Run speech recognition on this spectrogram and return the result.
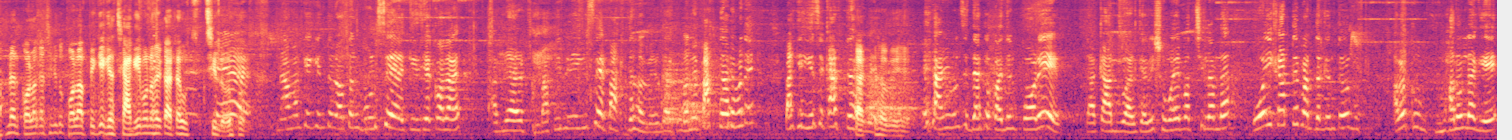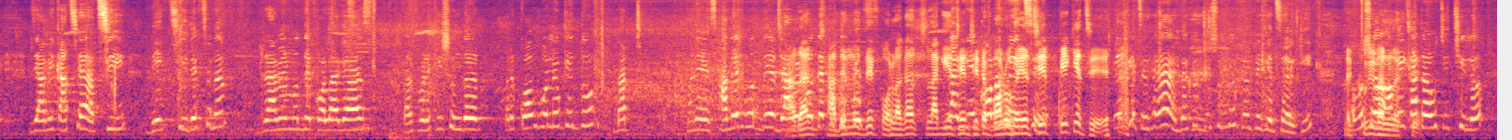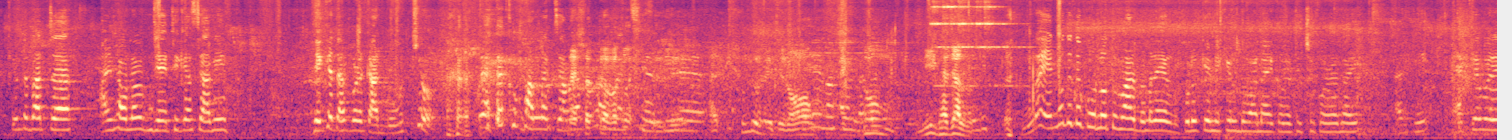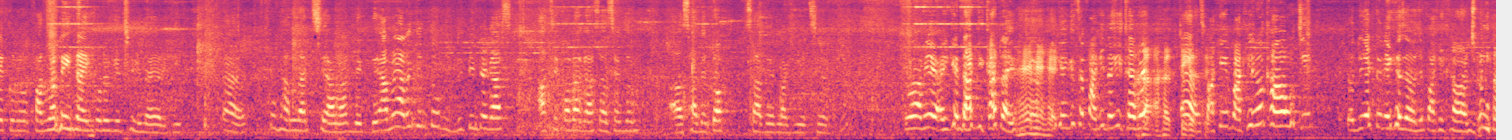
আপনার কলা গাছে কিন্তু কলা পেকে গেছে আগে মনে হয় কাটা উচিত ছিল। হ্যাঁ, না, আমাকে কিন্তু রতন বলছে আর কি যে কলা আপনার বাকি হয়ে গেছে পাকতে হবে। মানে পাকতে হবে মানে পাকিয়ে গেছে কাটতে হবে। কাটতে হবে হ্যাঁ। আমি বলছি দেখো কয়দিন পরে তা কাটবো আর কি। আমি সময় পাচ্ছিলাম না। ওই কাটতে পারতো কিন্তু আমার খুব ভালো লাগে যে আমি কাছে আছি দেখছি দেখছ না? গ্রামের মধ্যে কলা গাছ তারপরে কি সুন্দর মানে কম হলেও কিন্তু বাট মানে ছাদের মধ্যে ডালের মধ্যে ছাদের মধ্যে কলা গাছ লাগিয়েছেন সেটা বড় হয়েছে। পেকেছে। পেকেছে হ্যাঁ দেখো কি সুন্দর করে পেকেছে আর কি। অবশ্য আগে কাটা উচিত ছিল কিন্তু বাট আমি ভাবলাম যে ঠিক আছে আমি দেখে তারপরে কাটবো বুঝছ? খুব ভালো লাগছে আমার সত্যি অবাক লাগছে আর কি, সুন্দর হয়েছে রং হ্যাঁ, একদম নির্ভেজাল। না এর মধ্যে তো কোনো তোমার মানে কোনো কেমিক্যাল দেওয়া নাই কোনো কিছু করা নাই। আর কি। একেবারে কোনো ফরমালিং নাই কোনো কিছুই নাই আর কি। হ্যাঁ খুব ভালো লাগছে আমার দেখতে। আমি আরও কিন্তু দু তিনটে গাছ আছে কলা গাছ আছে একদম ছাদে টপ ছাদে লাগিয়েছি আর কি। তো আমি একে ডাকি কাটাই। হ্যাঁ, হ্যাঁ, হ্যাঁ। কিছু পাখি টাখি খাবে। পাখি পাখিরও খাওয়া উচিত। তো দুই একটা রেখে যাও যে পাখি খাওয়ার জন্য।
